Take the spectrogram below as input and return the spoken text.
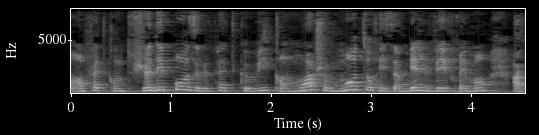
en fait, quand je dépose le fait que oui, quand moi je m'autorise à m'élever vraiment, à...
